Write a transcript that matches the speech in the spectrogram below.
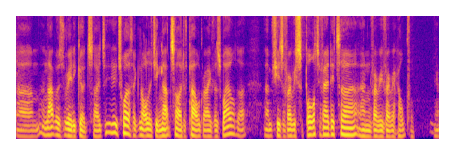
Um, and that was really good. So it's, it's worth acknowledging that side of Palgrave as well, that um, she's a very supportive editor and very, very helpful. Yeah.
